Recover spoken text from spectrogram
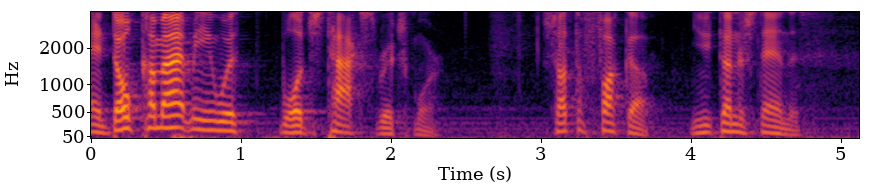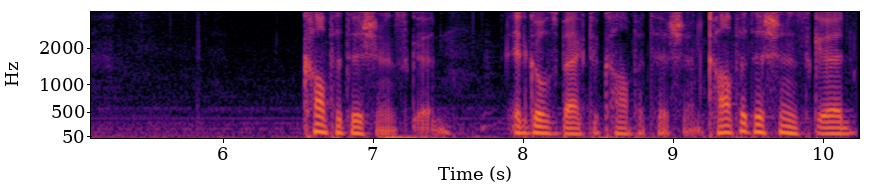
And don't come at me with, well, just tax rich more. Shut the fuck up. You need to understand this. competition is good. It goes back to competition. Competition is good.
